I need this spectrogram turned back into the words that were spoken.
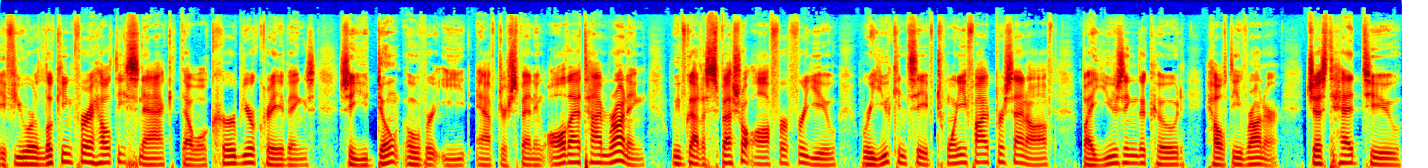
If you are looking for a healthy snack that will curb your cravings so you don't overeat after spending all that time running, we've got a special offer for you where you can save 25% off by using the code HEALTHYRUNNER. Just head to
